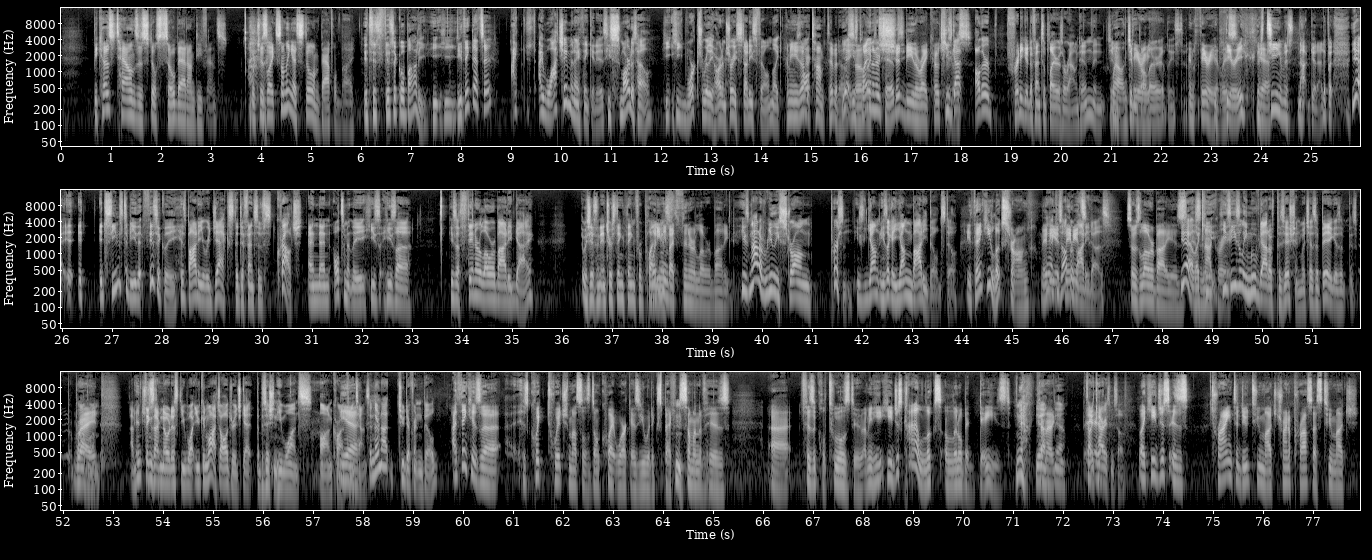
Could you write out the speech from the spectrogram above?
because Towns is still so bad on defense, which is like something I still am baffled by. it's his physical body. He he. Do you think that's it? I I watch him and I think it is. He's smart as hell. He he works really hard. I'm sure he studies film. Like I mean, he's under all- Tom Thibodeau. Yeah, he's so, playing like, under Thibs. Should be the right coach. He's got this. other pretty good defensive players around him, and Jimmy, Well, Jimmy theory. Butler at least. In theory, at in least. theory. Their Yeah. team is not good at it, but yeah, it, it it seems to be that physically his body rejects the defensive crouch, and then ultimately he's he's a he's a thinner, lower bodied guy, which is an interesting thing for playing. What do you mean by thinner, lower bodied? He's not a really strong person. He's young. He's like a young body build still. You think he looks strong? Maybe Like his upper body does. So his lower body is Yeah, is like not he, great. he's easily moved out of position, which as a big is a, is a problem. Right. Um, things I've noticed, you what you can watch Aldridge get the position he wants on Karl Anthony Yeah. Towns, and they're not too different in build. I think his uh, his quick twitch muscles don't quite work as you would expect Hmm. someone of his uh, physical tools do. I mean, he he just kind of looks a little bit dazed. Yeah, yeah, Kinda- yeah. That's how he Eh, carries himself. like he just is trying to do too much, trying to process too much,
